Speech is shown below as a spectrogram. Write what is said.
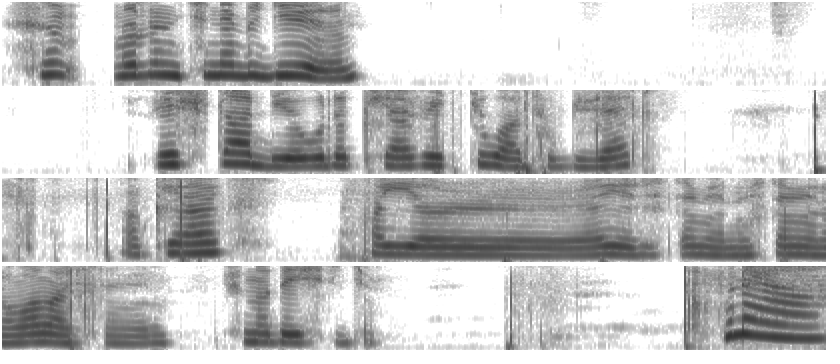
Şunların içine bir girelim. Restar diyor. Burada kıyafetçi var çok güzel. Kıyafet... Hayır, hayır istemiyorum, istemiyorum. Vallahi istemiyorum. Şunu değiştireceğim. Bu ne ya?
